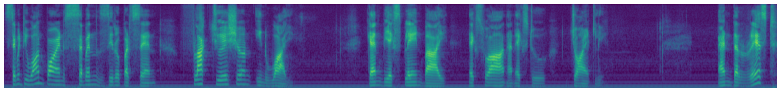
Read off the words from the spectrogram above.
71.70 percent fluctuation in y can be explained by x1 and x2 jointly. And the rest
